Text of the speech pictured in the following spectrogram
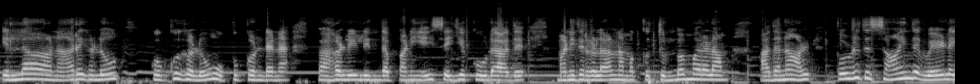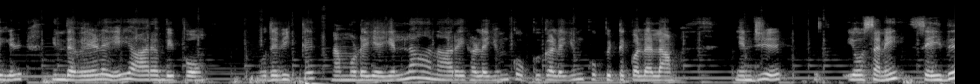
எல்லா நாரைகளும் கொக்குகளும் ஒப்புக்கொண்டன. பகலில் இந்த பணியை செய்யக்கூடாது. மனிதர்களால் நமக்கு துன்பம் வரலாம். அதனால் பொழுது சாய்ந்த வேளையில் இந்த வேலையை ஆரம்பிப்போம். உதவிக்கு நம்முடைய எல்லா நாரைகளையும் கொக்குகளையும் கூப்பிட்டு கொள்ளலாம். என்று யோசனை செய்து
